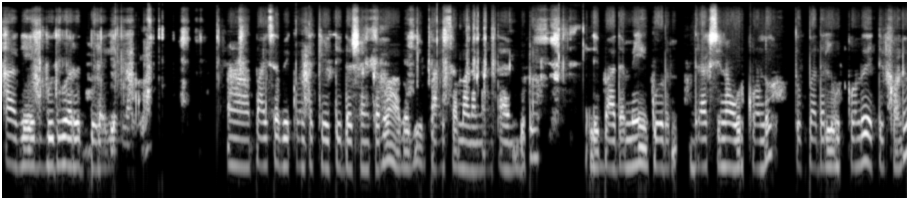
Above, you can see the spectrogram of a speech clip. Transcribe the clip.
ಹಾಗೆ ಇದು ಬುಧವಾರದ ಬೆಳಗ್ಗೆ ಪಾಯಸ ಬೇಕು ಅಂತ ಕೇಳ್ತಿದ್ದ ಶಂಕರು, ಹಾಗಾಗಿ ಪಾಯಸ ಮಾಡೋಣ ಅಂತ ಅಂದ್ಬಿಟ್ಟು ಇಲ್ಲಿ ಬಾದಾಮಿ ಗೋಡಂಬಿ ದ್ರಾಕ್ಷಿನ ಹುರ್ಕೊಂಡು, ತುಪ್ಪದಲ್ಲಿ ಹುರ್ಕೊಂಡು, ಎತ್ತಿಟ್ಕೊಂಡು,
